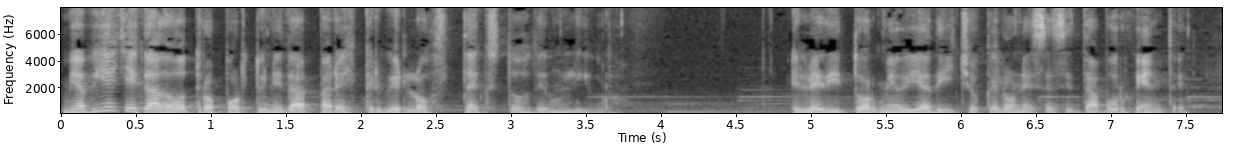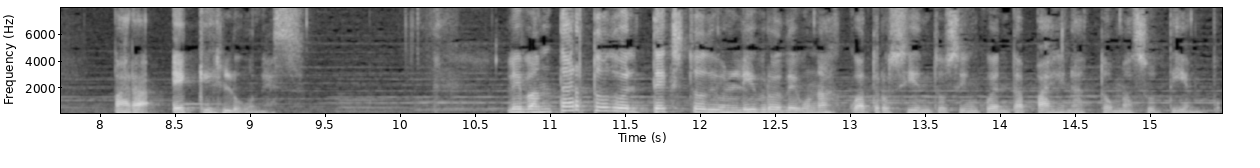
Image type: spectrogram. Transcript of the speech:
me había llegado otra oportunidad para escribir los textos de un libro. El editor me había dicho que lo necesitaba urgente para X lunes. Levantar todo el texto de un libro de unas 450 páginas toma su tiempo.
